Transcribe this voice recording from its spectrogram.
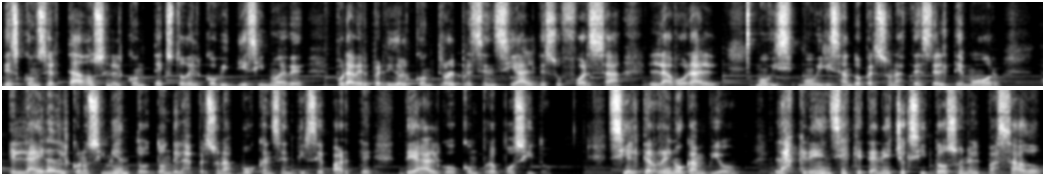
desconcertados en el contexto del COVID-19 por haber perdido el control presencial de su fuerza laboral, movilizando personas desde el temor en la era del conocimiento, donde las personas buscan sentirse parte de algo con propósito. Si el terreno cambió, las creencias que te han hecho exitoso en el pasado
